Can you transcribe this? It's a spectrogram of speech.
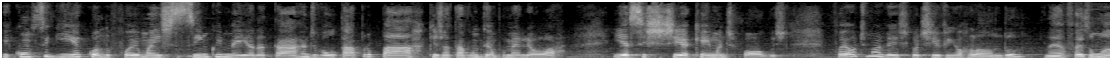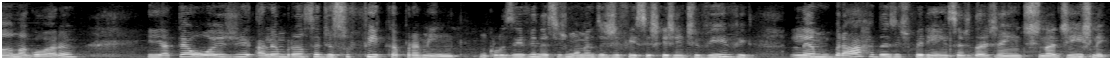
e consegui, quando foi umas 5 e meia da tarde, voltar para o parque, já estava um tempo melhor, e assistir a queima de fogos. Foi a última vez que eu tive em Orlando, né, faz um ano agora, e até hoje a lembrança disso fica para mim. Inclusive nesses momentos difíceis que a gente vive, lembrar das experiências da gente na Disney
